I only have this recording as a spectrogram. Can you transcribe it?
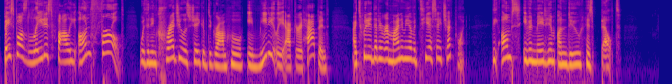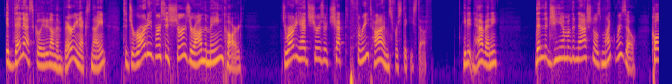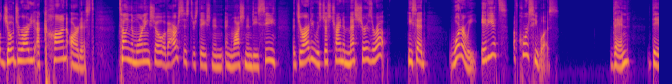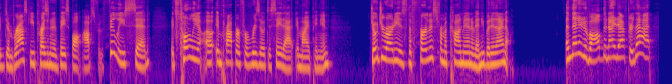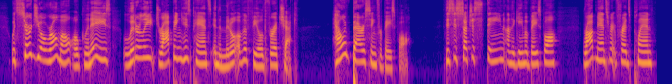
Baseball's latest folly unfurled with an incredulous Jacob DeGrom, who immediately after it happened, I tweeted that it reminded me of a TSA checkpoint. The umps even made him undo his belt. It then escalated on the very next night to Girardi versus Scherzer on the main card. Girardi had Scherzer checked three times for sticky stuff. He didn't have any. Then the GM of the Nationals, Mike Rizzo, called Joe Girardi a con artist, telling the morning show of our sister station in, in Washington, D.C., that Girardi was just trying to mess Scherzer up. He said, What are we, idiots? Of course he was. Then Dave Dombrowski, president of baseball ops for the Phillies, said, It's totally uh, improper for Rizzo to say that, in my opinion. Joe Girardi is the furthest from a con man of anybody that I know. And then it evolved the night after that with Sergio Romo, Oakland A's, literally dropping his pants in the middle of the field for a check. How embarrassing for baseball. This is such a stain on the game of baseball. Rob Manfred's plan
